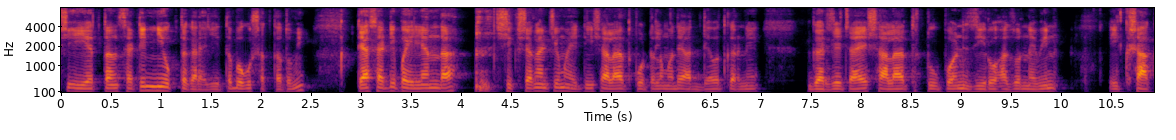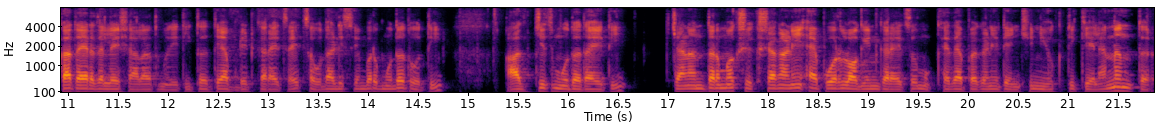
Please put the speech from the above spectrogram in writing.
शि- इयत्तांसाठी नियुक्त करायचे. इथं बघू शकता तुम्ही. त्यासाठी पहिल्यांदा शिक्षकांची माहिती शाळा पोर्टलमध्ये अद्ययावत करणे गरजेचं आहे. शालार्थ टू पॉईंट झिरो हा जो नवीन एक शाखा तयार झाली आहे शालातमध्ये तिथं ते अपडेट करायचं आहे. चौदा डिसेंबर मुदत होती. आजचीच मुदत आहे ती. त्यानंतर मग शिक्षकाने ॲपवर लॉग इन करायचं. मुख्याध्यापकाने त्यांची नियुक्ती केल्यानंतर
